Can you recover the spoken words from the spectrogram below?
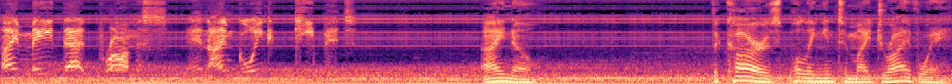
I made that promise, and I'm going to keep it. I know. The car's pulling into my driveway.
